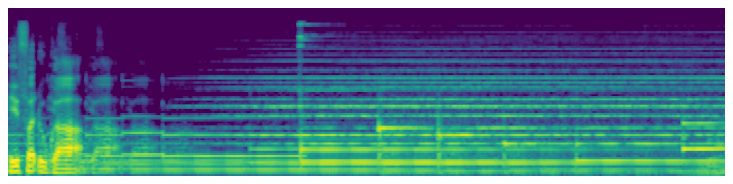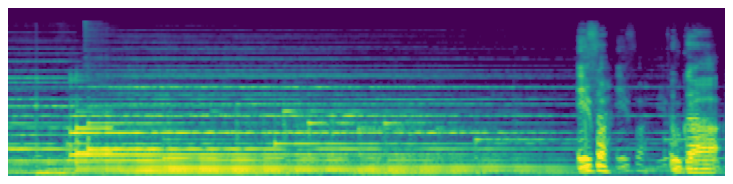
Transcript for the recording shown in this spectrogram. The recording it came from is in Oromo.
Ifa dhugaa. ifa dhugaa.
